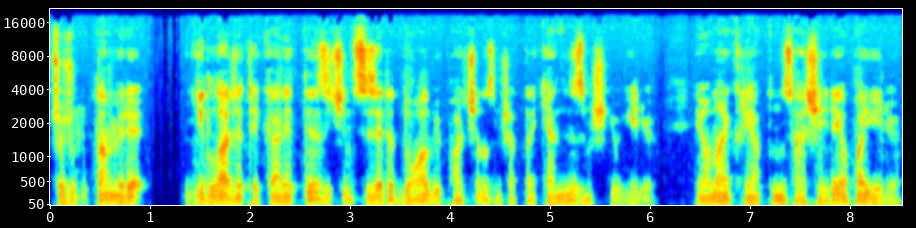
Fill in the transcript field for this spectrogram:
çocukluktan beri yıllarca tekrar ettiğiniz için size de doğal bir parçanızmış hatta kendinizmiş gibi geliyor. E ona aykırı yaptığınız her şey de yapay geliyor.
